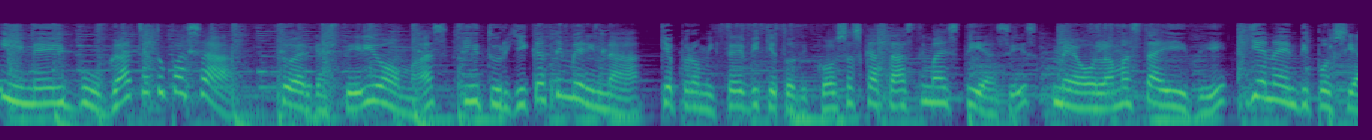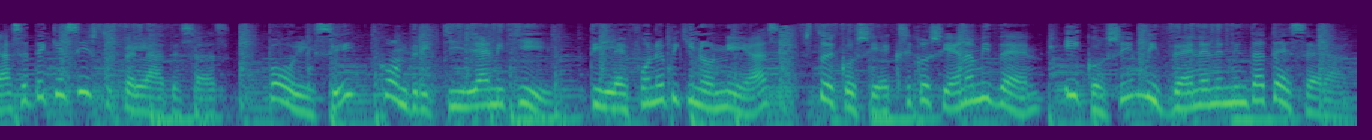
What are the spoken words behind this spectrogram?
Είναι η μπουγάτσα του Πασά. Το εργαστήριό μας λειτουργεί καθημερινά και προμηθεύει και το δικό σας κατάστημα εστίασης με όλα μας τα είδη για να εντυπωσιάσετε και εσείς τους πελάτες σας. Πώληση Χοντρική Λιανική. Τηλέφωνο επικοινωνίας στο 26210 20094.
